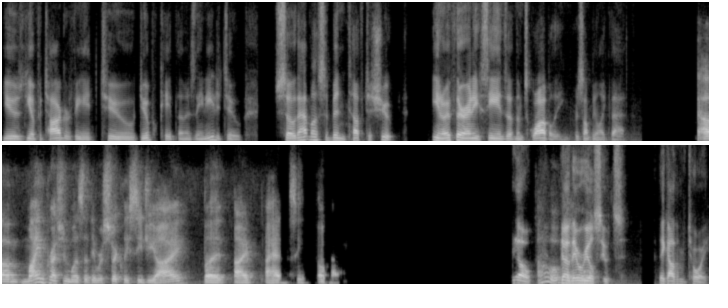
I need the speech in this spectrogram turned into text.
used you know photography to duplicate them as they needed to. So that must have been tough to shoot. You know, if there are any scenes of them squabbling or something like that. Um, my impression was that they were strictly CGI, but I I hadn't seen. Okay. No. Oh. Okay, no, they were cool. real suits. They got them from Toei.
